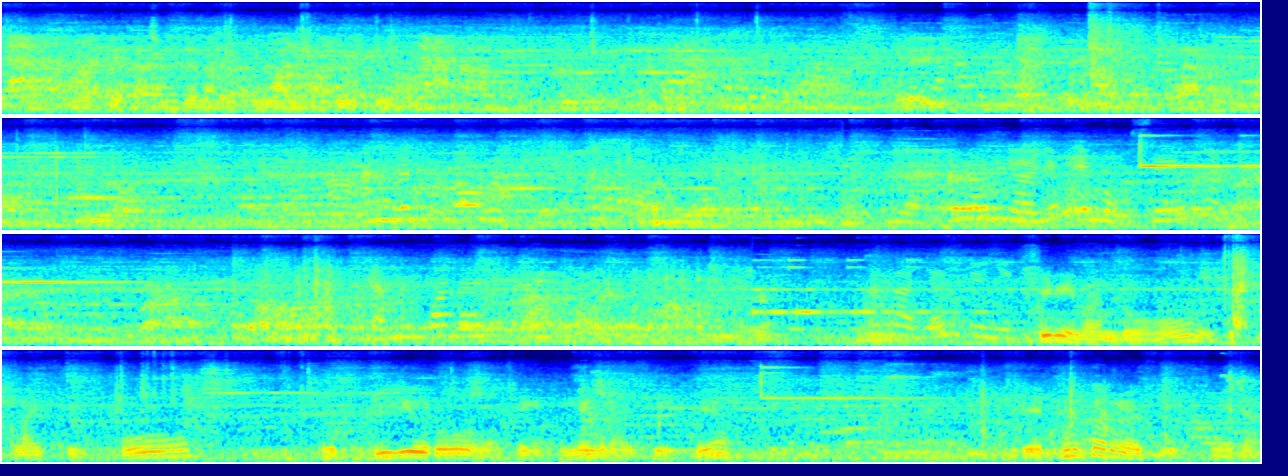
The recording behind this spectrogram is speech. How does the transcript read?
네, 이렇게 안전하게 보관을 하고 있고요. anh Vinh đúng không ạ dạ, anh ơi chờ giúp em một xíu dạ mình qua đây 네, Đó là giá tiền dịch 12만 동 이렇게 추가할 수 있고 그리고 비교로 자기 금액을 알 수 있고요. 이제 평가를 할 수 있습니다.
